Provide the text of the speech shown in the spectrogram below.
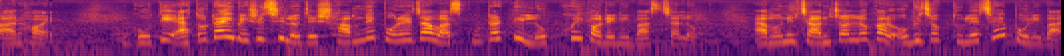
বার হয়। গতি এতটাই বেশি ছিল যে সামনে পড়ে যাওয়া স্কুটারটি লক্ষ্যই করেনি বাস চালক। এমনই চাঞ্চল্যকর অভিযোগ তুলেছে পরিবার।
